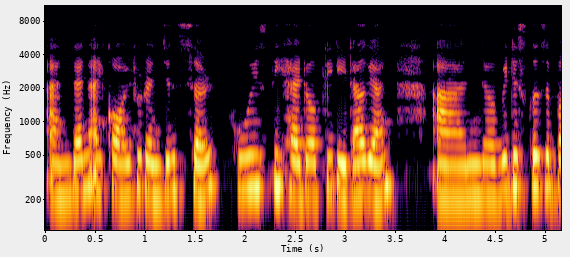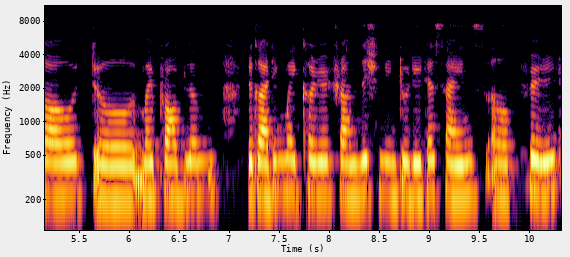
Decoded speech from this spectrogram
And then I called to Ranjan sir, who is the head of the data Gyan, and uh, we discussed about uh, my problem regarding my career transition into data science uh, field,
